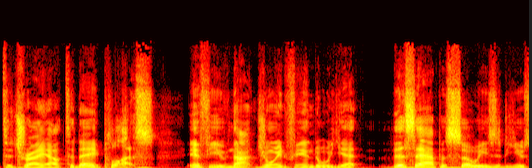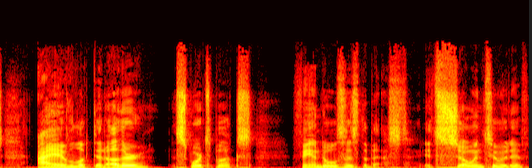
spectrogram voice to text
to try out today. Plus, if you've not joined FanDuel yet, this app is so easy to use. I have looked at other sports books. FanDuel's is the best. It's so intuitive.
